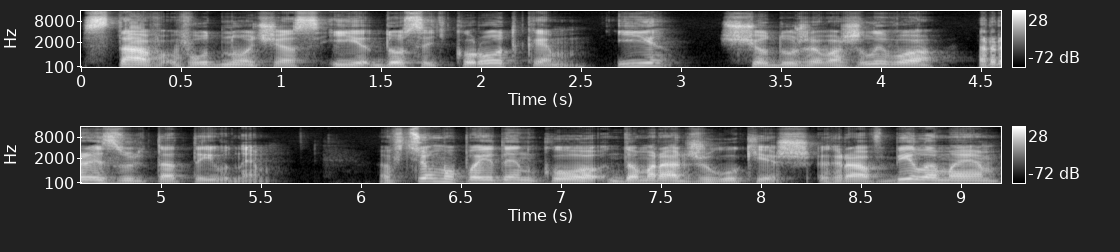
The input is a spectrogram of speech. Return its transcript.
став водночас і досить коротким, і, що дуже важливо, результативним. В цьому поєдинку Домарадж Гукіш грав білими,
